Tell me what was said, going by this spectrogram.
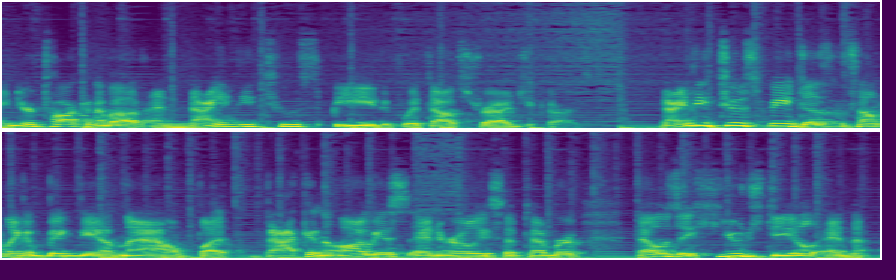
and you're talking about a 92 speed without strategy cards. 92 speed doesn't sound like a big deal now, but back in August and early September, that was a huge deal, and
